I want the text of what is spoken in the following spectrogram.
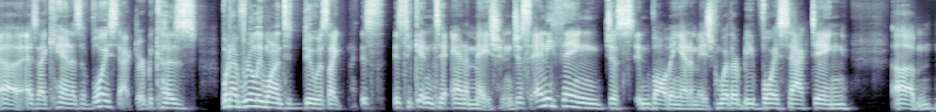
uh, as I can as a voice actor because what I've really wanted to do is like is is to get into animation, just anything just involving animation, whether it be voice acting, um,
